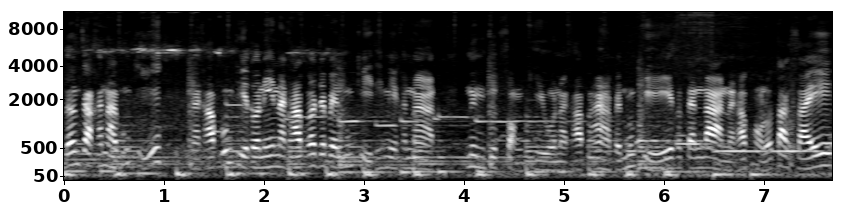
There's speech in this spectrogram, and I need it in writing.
เริ่มจากขนาดบุ้งกี่นะครับบุ้งกี่ตัวนี้นะครับก็จะเป็นบุ้งกี่ที่มีขนาด 1.2 คิวนะครับอ่าเป็นมุ้งขีสแตนดาร์ดนะครับของรถตักไซส์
